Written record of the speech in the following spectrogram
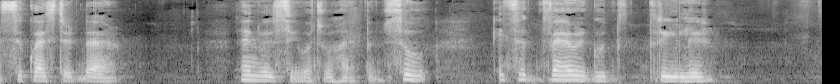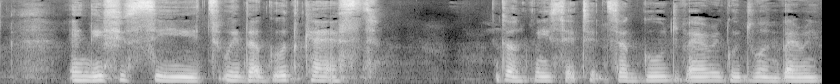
sequestered there. And we'll see what will happen. So it's a very good thriller. And if you see it with a good cast, don't miss it. It's a good, very good one, very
